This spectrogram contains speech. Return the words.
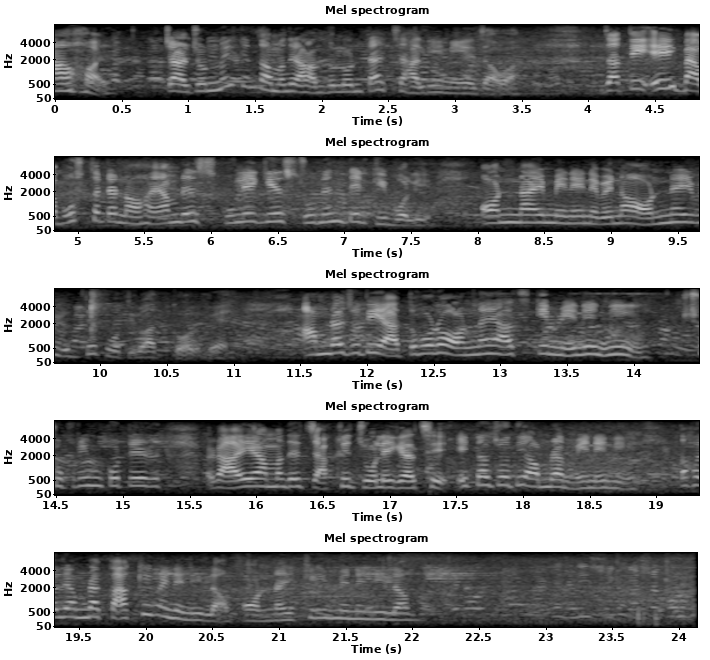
না হয়, যার জন্যই কিন্তু আমাদের আন্দোলনটা চালিয়ে নিয়ে যাওয়া। যাতে এই ব্যবস্থাটা না হয়, আমরা স্কুলে গিয়ে স্টুডেন্টদের কি বলি? অন্যায় মেনে নেবে না, অন্যায়ের বিরুদ্ধে প্রতিবাদ করবে। আমরা যদি এত বড় অন্যায় আজকে মেনে নিই সুপ্রিম কোর্টের রায়ে আমাদের চাকরি চলে গেছে এটা যদি আমরা মেনে নিই তাহলে আমরা কাকে মেনে নিলাম? অন্যায়কেই মেনে নিলাম? জিজ্ঞাসা করব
